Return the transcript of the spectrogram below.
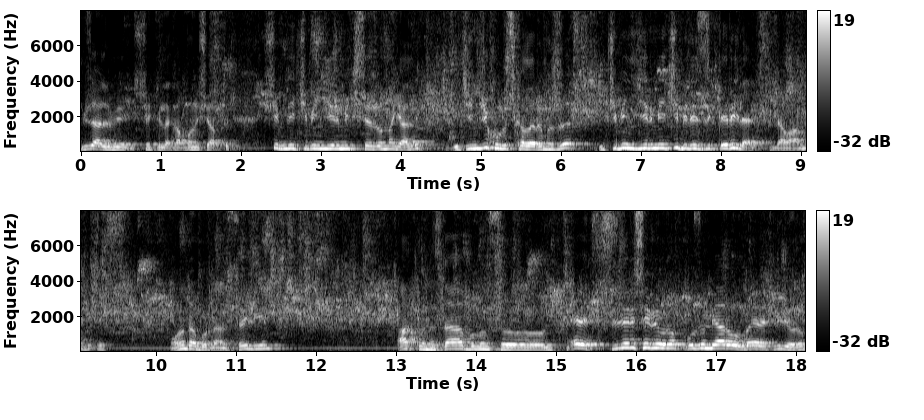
Güzel bir şekilde kapanış yaptık. Şimdi 2022 sezonuna geldik. İkinci kuluçkalarımızı 2022 bilezlikleriyle devam edeceğiz. Onu da buradan söyleyeyim. Aklınızda bulunsun. Evet sizleri seviyorum. Uzun bir ara oldu. Evet biliyorum.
